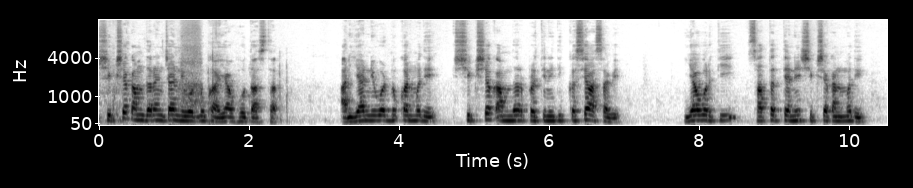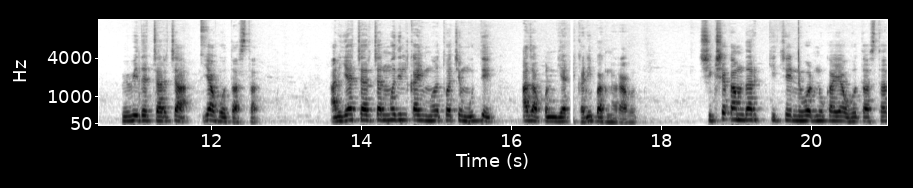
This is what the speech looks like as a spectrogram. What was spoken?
शिक्षक आमदारांच्या निवडणुका या होत असतात. आणि या निवडणुकांमध्ये शिक्षक आमदार प्रतिनिधी कसे असावे? यावरती सातत्याने शिक्षकांमध्ये विविध चर्चा या होत असतात. आणि या चर्चांमधील काही महत्त्वाचे मुद्दे आज आपण या ठिकाणी बघणार आहोत. शिक्षक आमदारकीचे निवडणुका या होत असतात.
